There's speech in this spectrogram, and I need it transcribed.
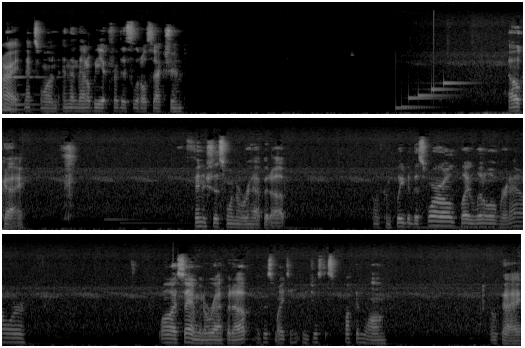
Alright, next one. And then that'll be it for this little section. Okay. Finish this one to wrap it up. I've completed this world, played a little over an hour. Well, I say I'm gonna wrap it up, but this might take me just as fucking long. Okay.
